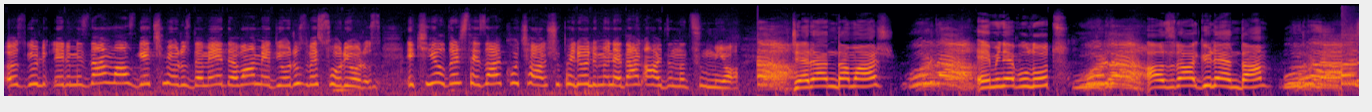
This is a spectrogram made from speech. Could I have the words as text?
Özgürlüklerimizden vazgeçmiyoruz demeye devam ediyoruz ve soruyoruz. İki yıldır Sezai Koçak'ın şüpheli ölümü neden aydınlatılmıyor? Ceren Damar. Burada. Emine Bulut. Burada. Azra Gülendam. Özür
